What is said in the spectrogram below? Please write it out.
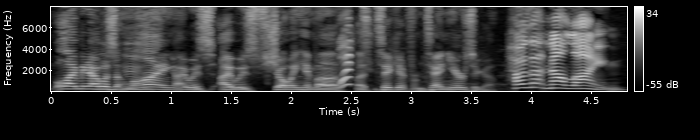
Well, I mean, I wasn't lying. I was I was showing him a, a ticket from 10 years ago. How's that not lying?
